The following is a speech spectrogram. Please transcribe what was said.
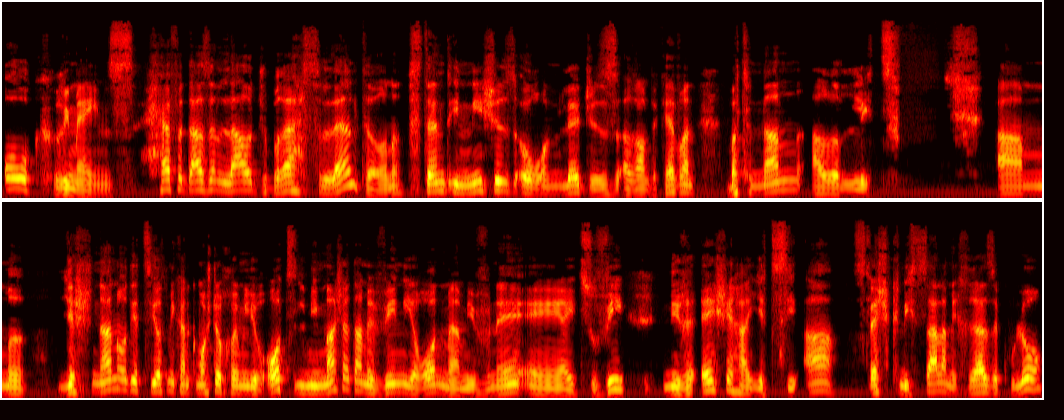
orc remains. Half a dozen large brass lanterns stand in niches or on ledges around the cavern, but none are lit. Um, ישנן עוד יציאות מכאן כמו שאתם יכולים לראות ממה שאתה מבין ירון מהמבנה אה, העיצובי נראה שהיציאה סלש כניסה למכרה הזה כולו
